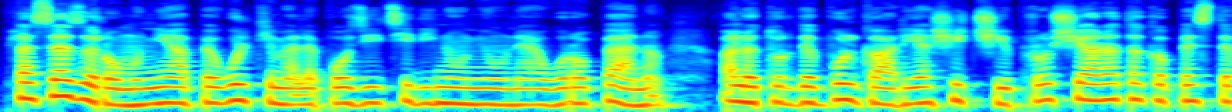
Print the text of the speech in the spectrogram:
plasează România pe ultimele poziții din Uniunea Europeană, alături de Bulgaria și Cipru și arată că peste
